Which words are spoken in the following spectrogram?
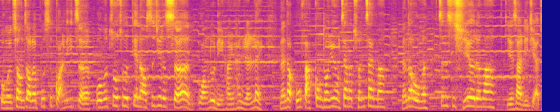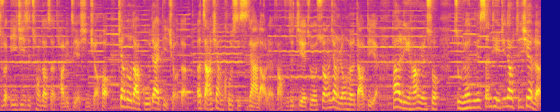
我们创造的不是管理者，我们做出了电脑世界的神。网络领航员和人类难道无法共同拥有这样的存在吗？”难道我们真的是邪恶的吗？岩山理解了，这座遗迹是创造者逃离自己的星球后降落到古代地球的。而长相酷似斯大老人，仿佛是解除了双向融合倒地了。他的领航员说：“主人，你的身体已经到极限了。”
